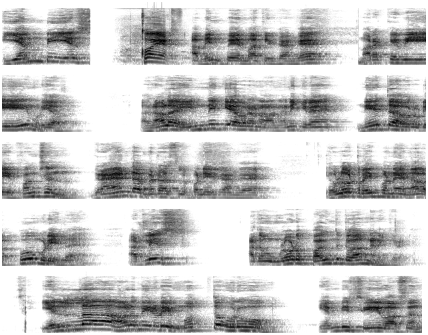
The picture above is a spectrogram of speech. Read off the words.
எம்பிஎஸ் கோயர் அப்படின்னு பேர் மாற்றிருக்காங்க மறக்கவே முடியாது. அதனால் இன்னைக்கு அவரை நான் நினைக்கிறேன் நேற்று அவருடைய ஃபங்க்ஷன் கிராண்டாக மெட்ராஸில் பண்ணியிருக்காங்க. எவ்வளோ ட்ரை பண்ண என்னால் போக முடியல. அட்லீஸ்ட் அதை உங்களோட பகிர்ந்துக்கலாம்னு நினைக்கிறேன். எல்லா ஆளுமையினுடைய மொத்த உருவம் எம்பி சீனிவாசன்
